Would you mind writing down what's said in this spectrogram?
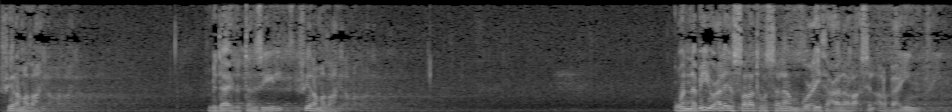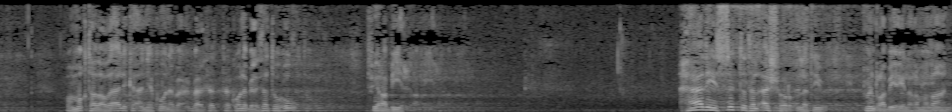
في رمضان. بداية التنزيل في رمضان. والنبي عليه الصلاة والسلام بعث على رأس الأربعين ومقتضى ذلك أن يكون بعثة تكون بعثته في ربيع. هذه الستة الأشهر التي من ربيع إلى رمضان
